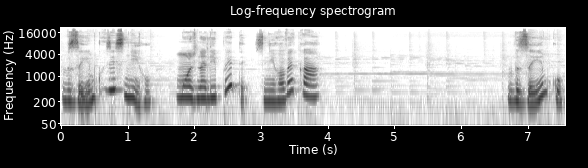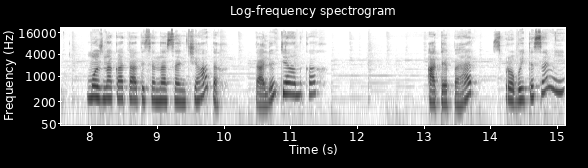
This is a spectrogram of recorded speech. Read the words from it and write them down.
Взимку зі снігу можна ліпити сніговика. Взимку можна кататися на санчатах та льодянках. А тепер спробуйте самі.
